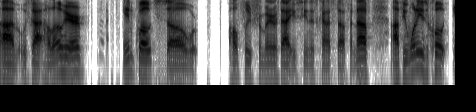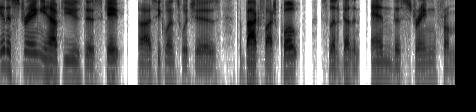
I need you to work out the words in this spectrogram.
um, we've got hello here in quotes, so hopefully familiar with that. You've seen this kind of stuff enough. Uh, if you want to use a quote in a string, you have to use the escape uh, sequence, which is the backslash quote, so that it doesn't end the string from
